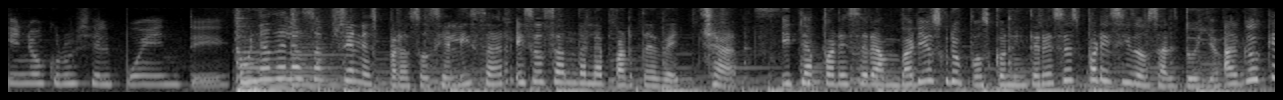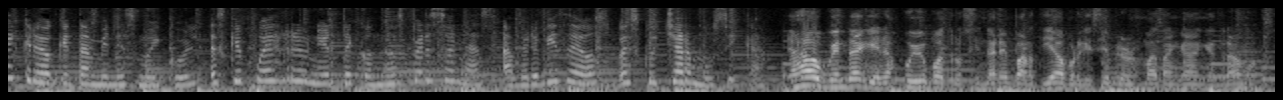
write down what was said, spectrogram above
Que no cruce el puente. Una de las opciones para socializar es usando la parte de chats y te aparecerán varios grupos con intereses parecidos al tuyo. Algo que creo que también es muy cool es que puedes reunirte con más personas a ver videos o escuchar música. ¿Te has dado cuenta que no has podido patrocinar en partida porque siempre nos matan cada que entramos?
